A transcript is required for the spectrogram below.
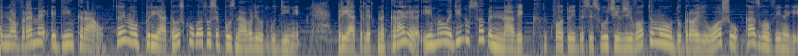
Едно време един крал. Той имал приятел, с когото се познавали от години. Приятелят на краля имал един особен навик. Каквото и да се случи в живота му, добро или лошо, казвал винаги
